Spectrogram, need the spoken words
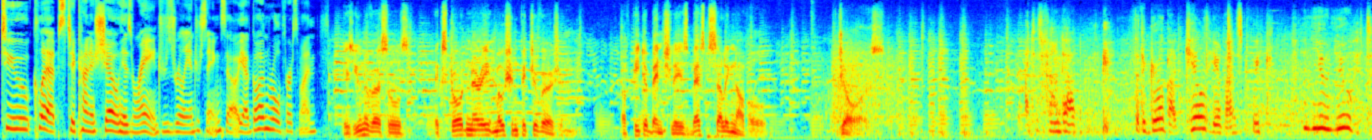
two clips to kind of show his range, which is really interesting. So yeah, go ahead and roll the first one. is Universal's extraordinary motion picture version of Peter Benchley's best selling novel, Jaws. I just found out that a girl got killed here last week. And you knew it.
